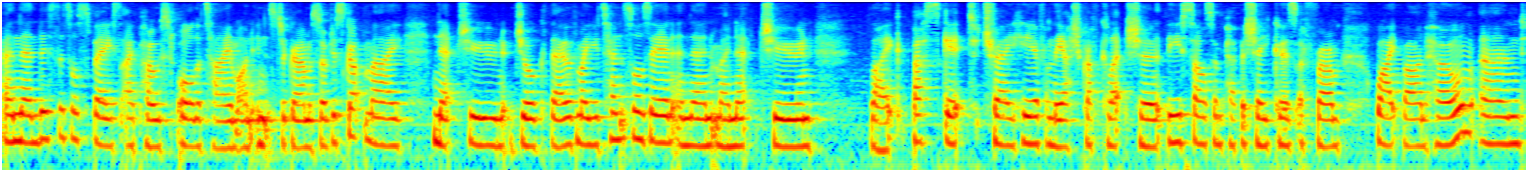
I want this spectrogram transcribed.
And then this little space I post all the time on Instagram. So I've just got my Neptune jug there with my utensils in and then my Neptune like basket tray here from the Ashcraft collection. These salt and pepper shakers are from White Barn Home and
